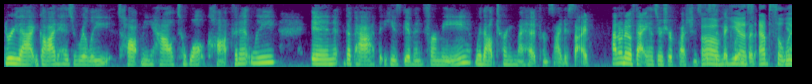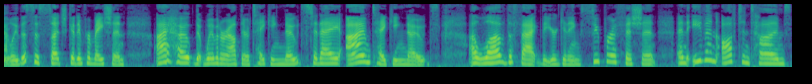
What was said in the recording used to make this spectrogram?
through that, God has really taught me how to walk confidently in the path that He's given for me without turning my head from side to side. I don't know if that answers your question oh, specifically. Oh, yes, but, absolutely. Yeah. This is such good information. I hope that women are out there taking notes today. I'm taking notes. I love the fact that you're getting super efficient. And even oftentimes,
